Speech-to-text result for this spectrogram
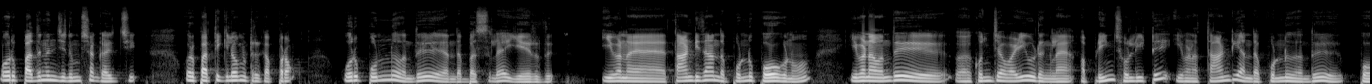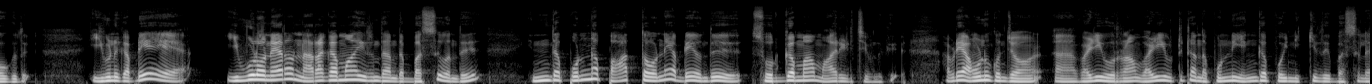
ஒரு பதினஞ்சு நிமிஷம் கழித்து ஒரு பத்து கிலோமீட்டருக்கு அப்புறம் ஒரு பொண்ணு வந்து அந்த பஸ்ஸில் ஏறுது. இவனை தாண்டி தான் அந்த பொண்ணு போகணும். இவனை வந்து கொஞ்சம் வழி விடுங்களேன் அப்படின்னு சொல்லிட்டு இவனை தாண்டி அந்த பொண்ணு வந்து போகுது. இவனுக்கு அப்படியே இவ்வளோ நேரம் நரகமாக இருந்த அந்த பஸ்ஸு வந்து இந்த பொண்ணை பார்த்தோன்னே அப்படியே வந்து சொர்க்கமாக மாறிடுச்சு இவனுக்கு. அப்படியே அவனும் கொஞ்சம் வழி விடுறான். வழி விட்டுட்டு அந்த பொண்ணு எங்கே போய் நிற்கிது பஸ்ஸில்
